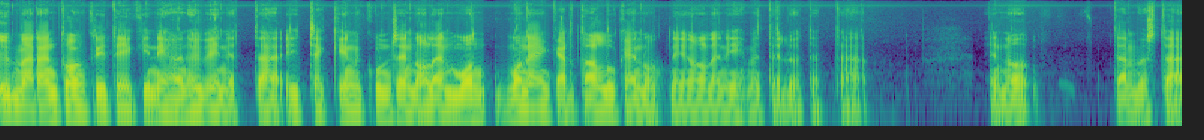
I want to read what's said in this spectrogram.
ymmärrän tuon kritiikin ihan hyvin, että itsekin kun sen olen moneen kertaan lukenut, niin olen ihmetellyt, että en ole tämmöistä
